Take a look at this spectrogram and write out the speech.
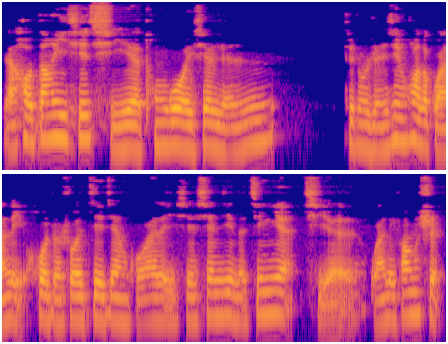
然后当一些企业通过一些人这种人性化的管理，或者说借鉴国外的一些先进的经验企业管理方式，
